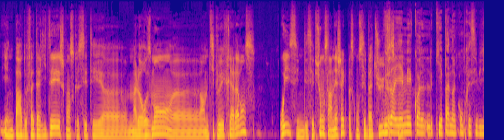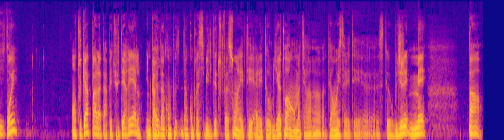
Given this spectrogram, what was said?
il y a une part de fatalité. Je pense que c'était malheureusement un petit peu écrit à l'avance. Oui, c'est une déception, c'est un échec parce qu'on s'est battu. Vous auriez aimé quoi Qu'il n'y ait pas d'incompressibilité? Oui. En tout cas, pas la perpétuité réelle. Une période d'incompressibilité, de toute façon, elle était, elle était obligatoire. En matière euh, terroriste, elle était, euh, c'était obligé. Mais pas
